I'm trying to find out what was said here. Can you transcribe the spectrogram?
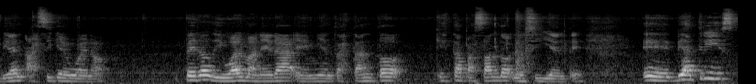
Bien, así que bueno, pero de igual manera, eh, mientras tanto, ¿qué está pasando? Lo siguiente. Eh, Beatriz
